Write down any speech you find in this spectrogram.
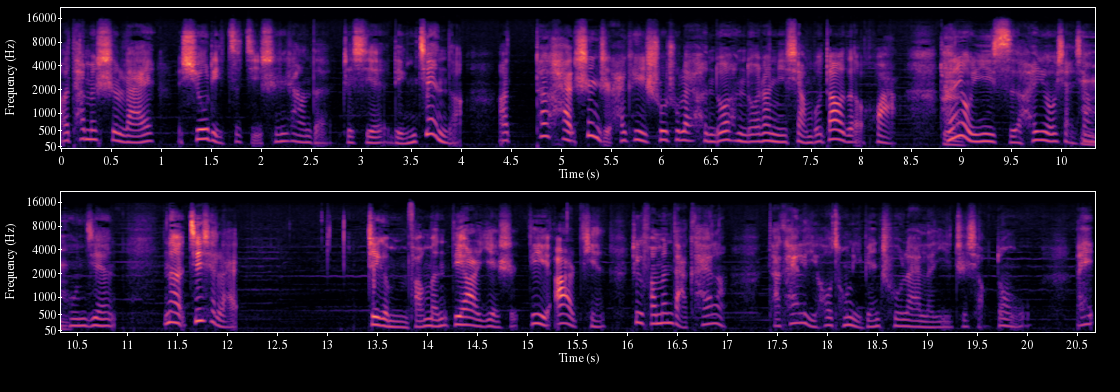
啊，他们是来修理自己身上的这些零件的啊，他还甚至还可以说出来很多很多让你想不到的话，很有意思，很有想象空间。那接下来，这个房门第二页是第二天，这个房门打开了，打开了以后，从里边出来了一只小动物，哎，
